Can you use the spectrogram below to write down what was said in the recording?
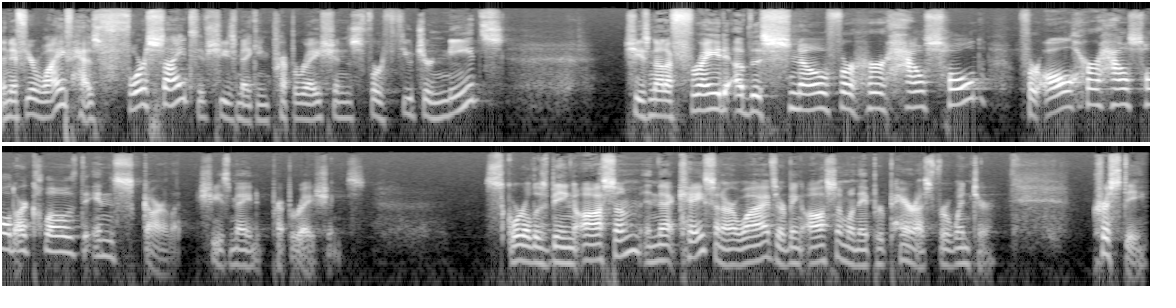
And if your wife has foresight, if she's making preparations for future needs, she's not afraid of the snow for her household, for all her household are clothed in scarlet. She's made preparations. Squirrel is being awesome in that case, and our wives are being awesome when they prepare us for winter. Christy,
